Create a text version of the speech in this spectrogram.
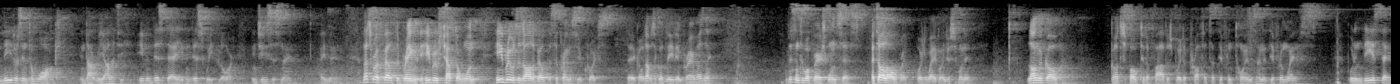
lead us into walk in that reality, even this day, even this week, Lord, in Jesus' name. Amen. That's where I felt to bring Hebrews chapter 1. Hebrews is all about the supremacy of Christ. There you go. That was a good lead in prayer, wasn't it? Listen to what verse 1 says. It's all over it, by the way, but I just want to. Long ago, God spoke to the fathers by the prophets at different times and in different ways. But in these days,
